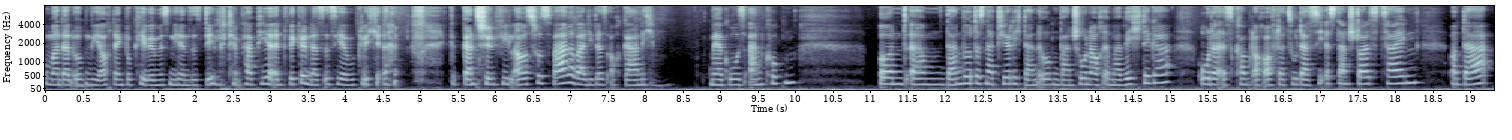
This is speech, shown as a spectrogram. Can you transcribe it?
wo man dann irgendwie auch denkt, okay, wir müssen hier ein System mit dem Papier entwickeln. Das ist hier wirklich, äh, gibt ganz schön viel Ausschussware, weil die das auch gar nicht mehr groß angucken. Und ähm, dann wird es natürlich dann irgendwann schon auch immer wichtiger oder es kommt auch oft dazu, dass sie es dann stolz zeigen. Und da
